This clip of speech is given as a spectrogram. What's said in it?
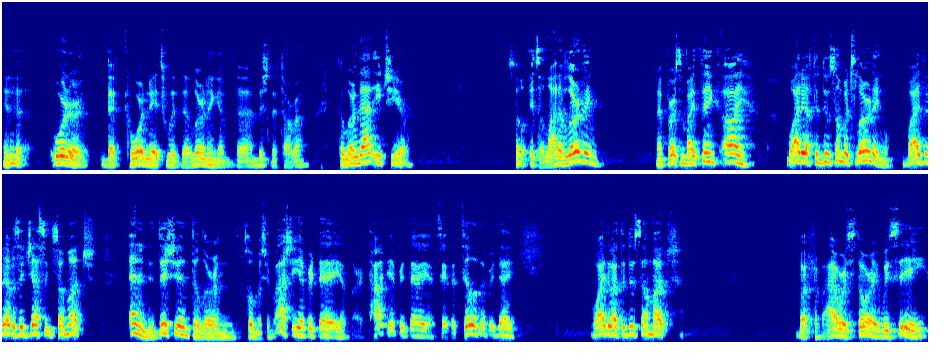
in an order that coordinates with the learning of the Mishnah Torah, to learn that each year. So it's a lot of learning. And a person might think, oh, why do you have to do so much learning? Why is it ever suggesting so much? And in addition, to learn Chumash and Rashi every day, and learn Tanya every day, and say Tehillim every day. Why do I have to do so much? But from our story, we see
